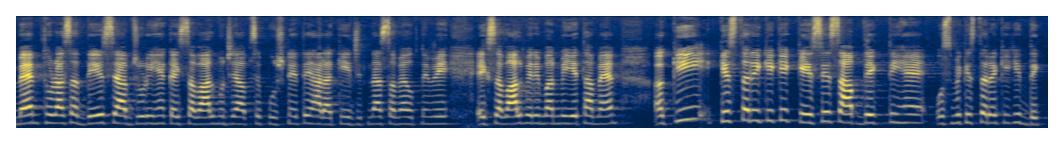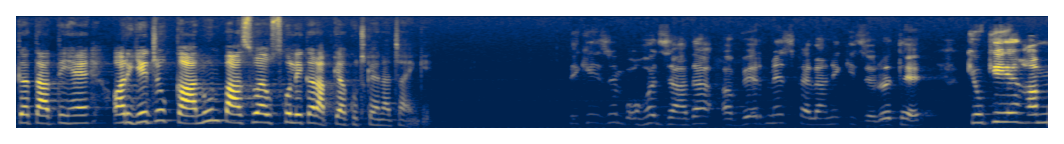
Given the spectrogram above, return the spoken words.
मैम थोड़ा सा देर से आप जुड़ी हैं कई सवाल मुझे आपसे पूछने थे हालाँकि जितना समय उतने में एक सवाल मेरे मन में ये था मैम कि किस तरीके के केसेस आप देखती हैं उसमें किस तरीके की दिक्कत आती है और ये जो कानून पास हुआ है उसको लेकर आप क्या कुछ कहना चाहेंगी? देखिए इसमें बहुत ज़्यादा अवेयरनेस फैलाने की ज़रूरत है। क्योंकि हम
